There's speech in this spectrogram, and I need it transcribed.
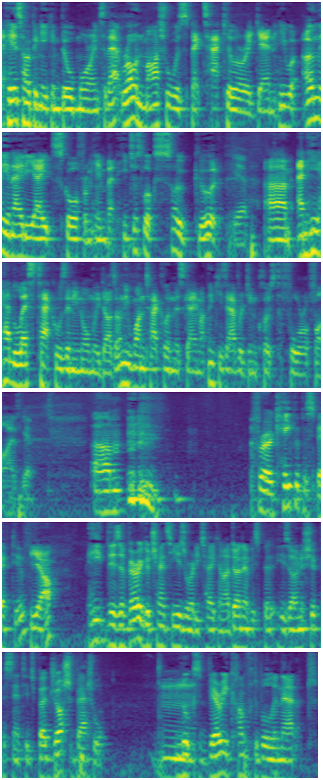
here's hoping he can build more into that. Rowan Marshall was spectacular again. He were only an eighty eight score from him, but he just looks so good. Yeah. Um, and he had less tackles than he normally does. Only one tackle in this game. I think he's averaging close to four or five. Yep. Um, for a keeper perspective, Yeah. he there's a very good chance he is already taken. I don't have his his ownership percentage, but Josh Battle Mm. looks very comfortable in that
